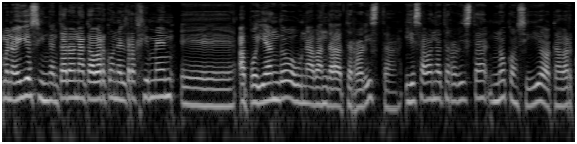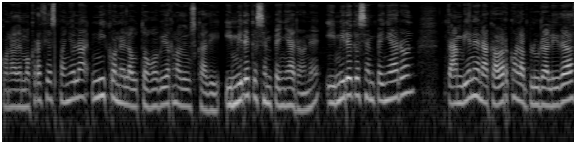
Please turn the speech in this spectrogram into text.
Bueno, ellos intentaron acabar con el régimen eh, apoyando una banda terrorista y esa banda terrorista no consiguió acabar con la democracia española ni con el autogobierno de Euskadi. Y mire que se empeñaron, ¿eh? Y mire que se empeñaron también en acabar con la pluralidad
